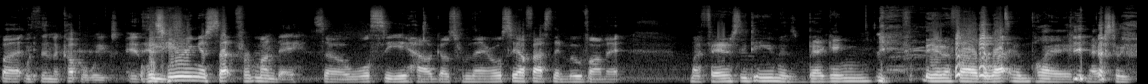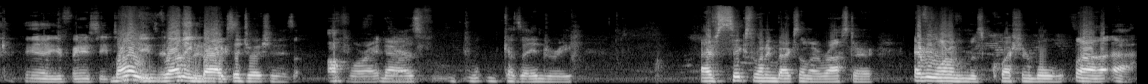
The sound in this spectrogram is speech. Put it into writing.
but within a couple weeks. his least. hearing is set for Monday, so we'll see how it goes from there. We'll see how fast they move on it. My fantasy team is begging the NFL to let him play Yeah. next week. Yeah, your fantasy. team My running back situation is awful right now Yeah. because of injury. I have six running backs on my roster. Every one of them is questionable. Uh, uh,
